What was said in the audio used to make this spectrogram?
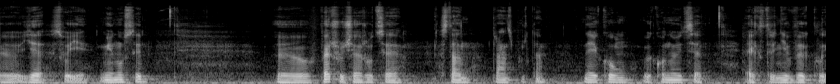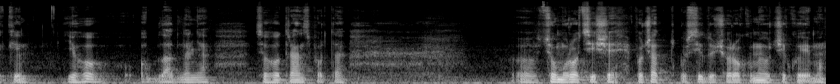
е, є свої мінуси. Е, В першу чергу це стан транспорту, на якому виконуються екстрені виклики, його обладнання цього транспорта. Е, В цьому році ще початку слідуючого року ми очікуємо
